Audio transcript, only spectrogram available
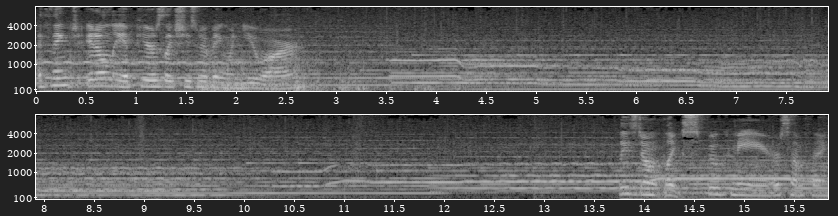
I think it only appears like she's moving when you are. Please don't, like, spook me or something.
